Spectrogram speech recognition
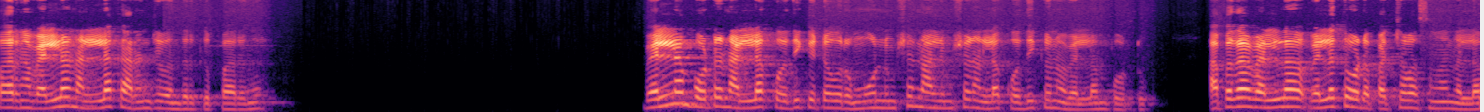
பாருங்கள் வெள்ளம் நல்லா கரைஞ்சி வந்திருக்கு பாருங்கள் வெல்லம் போட்டு நல்லா கொதிக்கட்டும். ஒரு மூணு நிமிஷம் நாலு நிமிஷம் நல்லா கொதிக்கணும் வெல்லம் போட்டு. அப்போ தான் வெள்ளம் வெல்லத்தோட பச்சை வாசனை நல்லா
